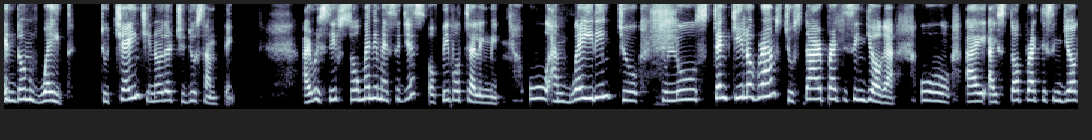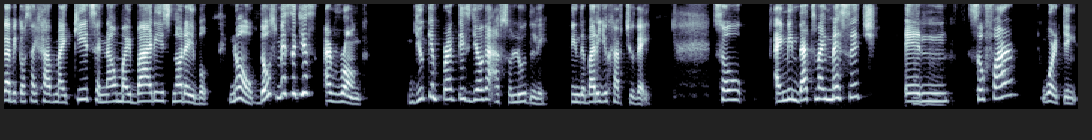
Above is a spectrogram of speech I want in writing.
and don't wait to change in order to do something. I received so many messages of people telling me, oh, I'm waiting to, to lose 10 kilograms to start practicing yoga. Oh, I, I stopped practicing yoga because I have my kids and now my body is not able. No, those messages are wrong. You can practice yoga absolutely in the body you have today. So, I mean, that's my message. And mm-hmm. so far, working.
